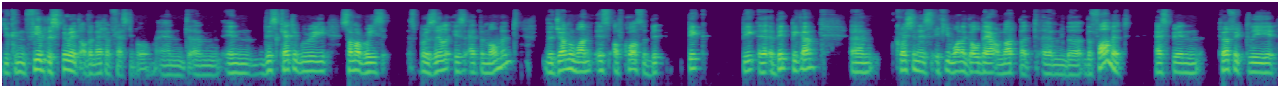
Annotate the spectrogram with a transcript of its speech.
you can feel the spirit of a metal festival. And um, in this category summer breeze Brazil is at the moment. The German one is, of course, a bit big, big, uh, a bit bigger. Um, question is if you want to go there or not. But um, the the format has been perfectly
